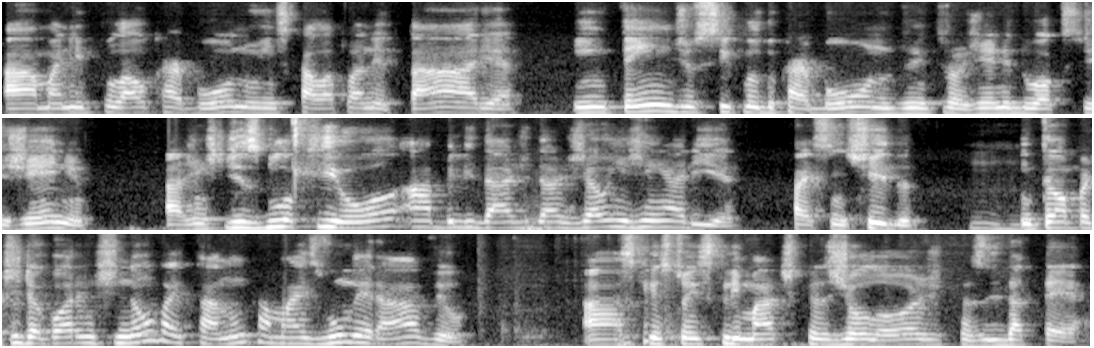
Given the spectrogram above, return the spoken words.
a manipular o carbono em escala planetária, entende o ciclo do carbono, do nitrogênio e do oxigênio, a gente desbloqueou a habilidade da geoengenharia. Faz sentido? Uhum. Então, a partir de agora, a gente não vai estar nunca mais vulnerável às questões climáticas, geológicas e da Terra.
